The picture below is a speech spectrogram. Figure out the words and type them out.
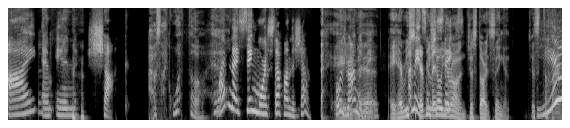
I am in shock. I was like, what the hell? Why didn't I sing more stuff on the show? What was wrong man. with me? Hey, every every show mistakes. you're on, just start singing. Just start. Yeah.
